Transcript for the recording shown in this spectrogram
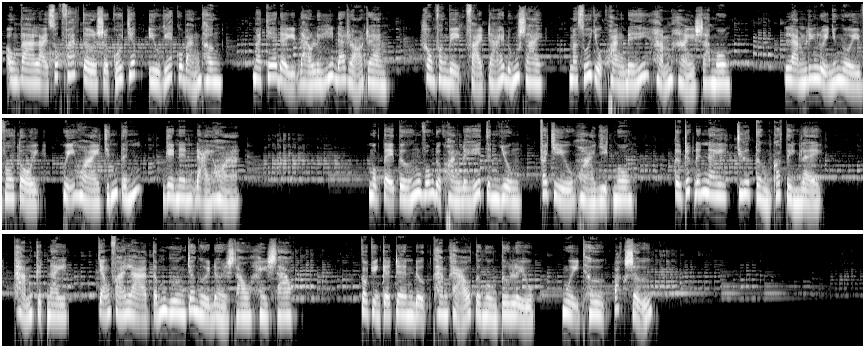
Ông ta lại xuất phát từ sự cố chấp yêu ghét của bản thân, mà che đậy đạo lý đã rõ ràng không phân biệt phải trái đúng sai, mà xúi dục hoàng đế hãm hại sa môn. Làm liên lụy những người vô tội, hủy hoại chính tính, gây nên đại họa. Một tệ tướng vốn được hoàng đế tin dùng, phải chịu họa diệt môn. Từ trước đến nay chưa từng có tiền lệ. Thảm kịch này chẳng phải là tấm gương cho người đời sau hay sao? Câu chuyện kể trên được tham khảo từ nguồn tư liệu ngụy thư bắc sử.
